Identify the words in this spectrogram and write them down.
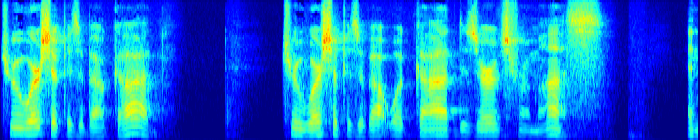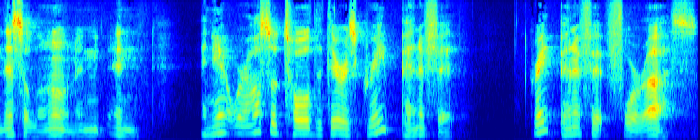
True worship is about God. True worship is about what God deserves from us and this alone. And, and, and yet, we're also told that there is great benefit, great benefit for us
